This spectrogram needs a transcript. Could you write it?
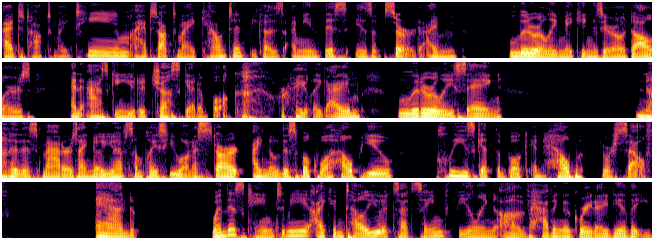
I had to talk to my team, I had to talk to my accountant because I mean this is absurd. I'm literally making zero dollars and asking you to just get a book, right? Like I am literally saying none of this matters. I know you have someplace you want to start. I know this book will help you. Please get the book and help yourself. And when this came to me, I can tell you it's that same feeling of having a great idea that you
